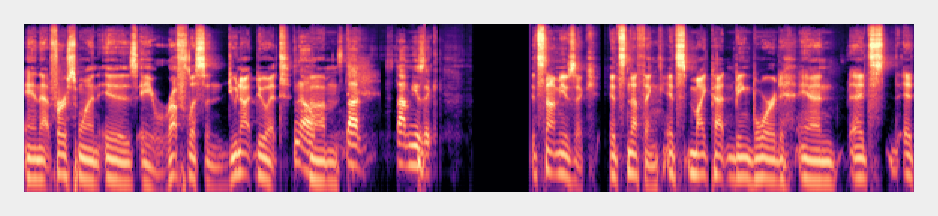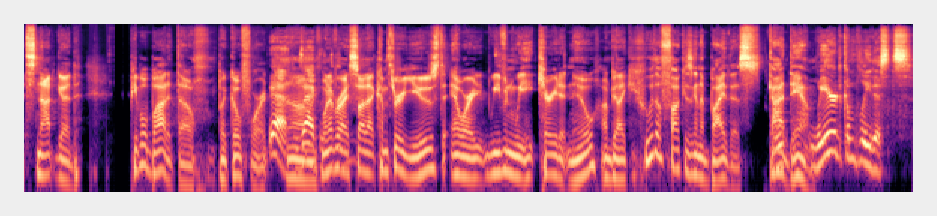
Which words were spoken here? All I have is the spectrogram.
and that first one is a rough listen. Do not do it. No, um, it's not. It's not music. it's not music. It's nothing. It's Mike Patton being bored, and it's it's not good. People bought it though, but go for it. Yeah, Um, exactly. Whenever I saw that come through used, or even we carried it new, I'd be like, "Who the fuck is going to buy this? God damn!" Weird completists.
